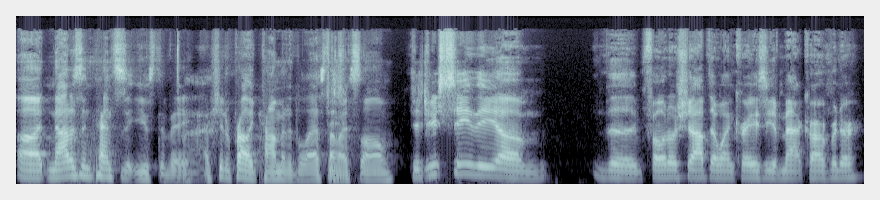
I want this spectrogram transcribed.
Uh, not as intense as it used to be. Ah. I should have probably commented the last time I saw him. Did you see the um the Photoshop that went crazy of Matt Carpenter?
